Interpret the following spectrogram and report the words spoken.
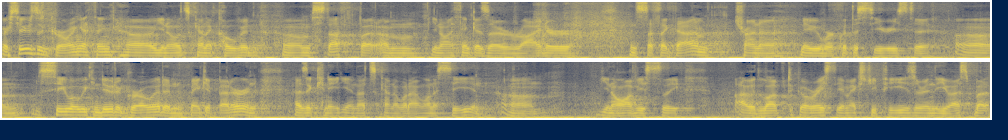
our series is growing. I think uh, you know it's kind of COVID um, stuff, but um you know I think as a rider and stuff like that, I'm trying to maybe work with the series to um, see what we can do to grow it and make it better. And as a Canadian, that's kind of what I want to see. And um, you know, obviously, I would love to go race the MXGPs or in the US, but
